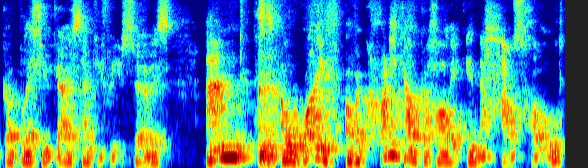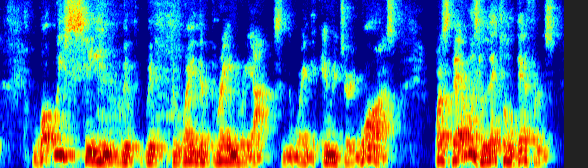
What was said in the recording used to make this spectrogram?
God bless you guys. Thank you for your service and a wife of a chronic alcoholic in the household, what we've seen with, with the way the brain reacts and the way the imagery was, was there was little difference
